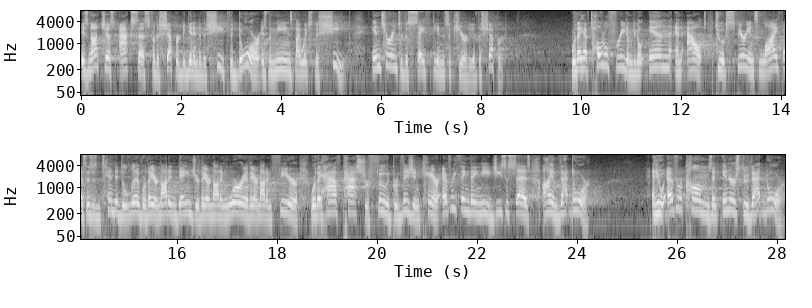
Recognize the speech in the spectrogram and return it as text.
is not just access for the shepherd to get into the sheep, the door is the means by which the sheep enter into the safety and the security of the shepherd where they have total freedom to go in and out, to experience life as it is intended to live, where they are not in danger, they are not in worry, they are not in fear, where they have pasture, food, provision, care, everything they need. Jesus says, I am that door. And whoever comes and enters through that door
